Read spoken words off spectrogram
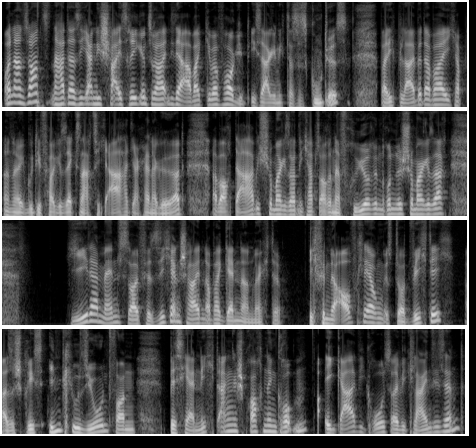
Und ansonsten hat er sich an die Scheißregeln zu halten, die der Arbeitgeber vorgibt. Ich sage nicht, dass es gut ist, weil ich bleibe dabei. Ich habe, na gut, die Folge 86a hat ja keiner gehört, aber auch da habe ich schon mal gesagt, ich habe es auch in der früheren Runde schon mal gesagt, jeder Mensch soll für sich entscheiden, ob er gendern möchte. Ich finde, Aufklärung ist dort wichtig, also sprich Inklusion von bisher nicht angesprochenen Gruppen, egal wie groß oder wie klein sie sind.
